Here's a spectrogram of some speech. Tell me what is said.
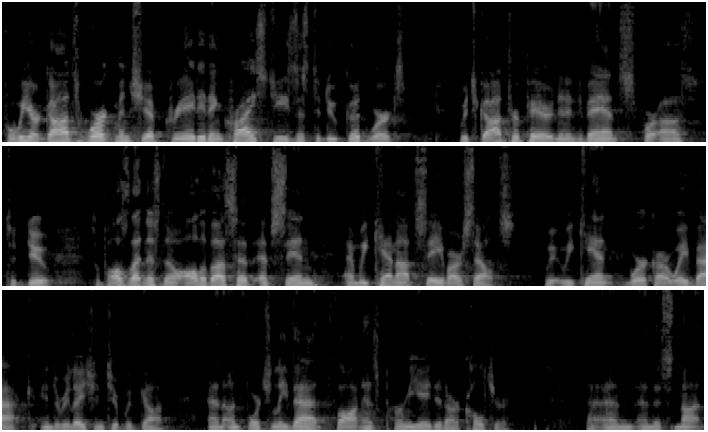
For we are God's workmanship, created in Christ Jesus to do good works, which God prepared in advance for us to do. So Paul's letting us know all of us have, have sinned, and we cannot save ourselves. We, we can't work our way back into relationship with God. And unfortunately, that thought has permeated our culture. And, and it's not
